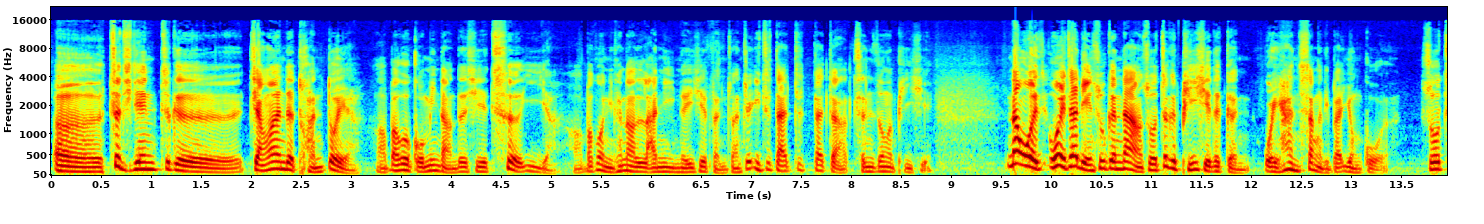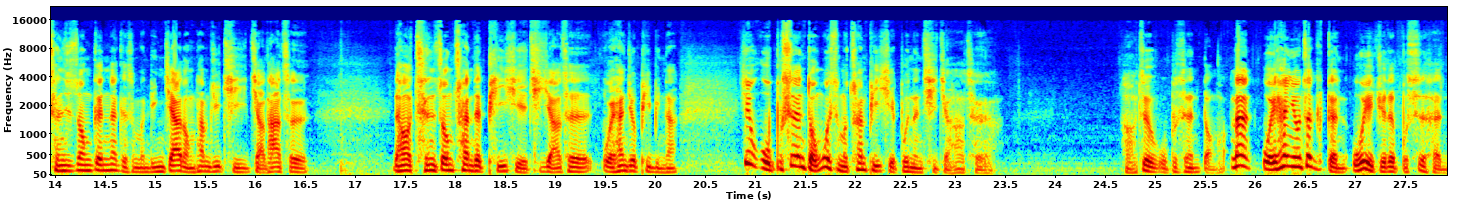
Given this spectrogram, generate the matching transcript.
呃，这几天这个蒋万的团队啊，啊，包括国民党这些侧翼啊，啊，包括你看到蓝营的一些粉砖，就一直在在在讲陈时中的皮鞋。那我我也在脸书跟大家说，这个皮鞋的梗，伟汉上个礼拜用过了。说陈时中跟那个什么林佳龙他们去骑脚踏车，然后陈时中穿着皮鞋骑脚踏车，伟汉就批评他。就我不是很懂为什么穿皮鞋不能骑脚踏车啊？好，这个我不是很懂。那伟汉用这个梗，我也觉得不是很，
